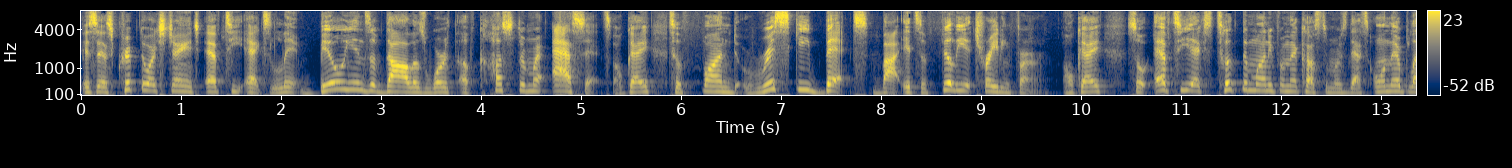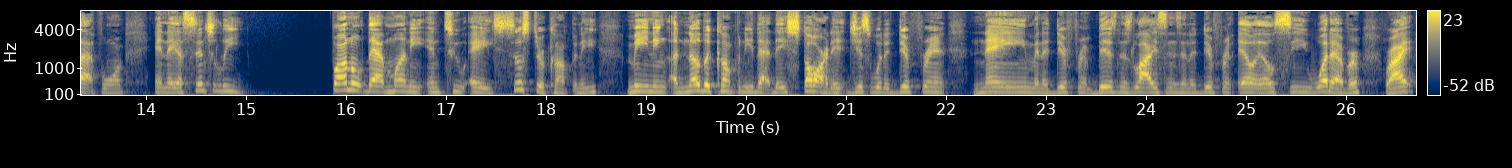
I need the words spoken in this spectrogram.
it says crypto exchange FTX lent billions of dollars worth of customer assets okay, to fund risky bets by its affiliate trading firm. Okay, so FTX took the money from their customers that's on their platform and they essentially funneled that money into a sister company, meaning another company that they started just with a different name and a different business license and a different LLC, whatever, right?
